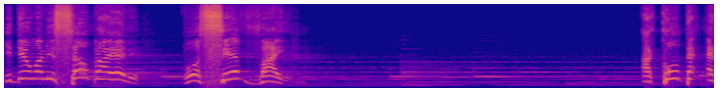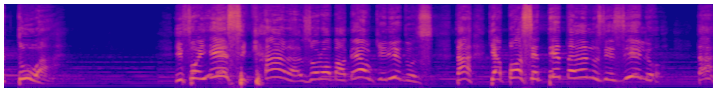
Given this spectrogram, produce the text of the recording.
e deu uma missão para ele. Você vai a conta é tua. E foi esse cara, Zorobabel, queridos, tá? Que após 70 anos de exílio, tá?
